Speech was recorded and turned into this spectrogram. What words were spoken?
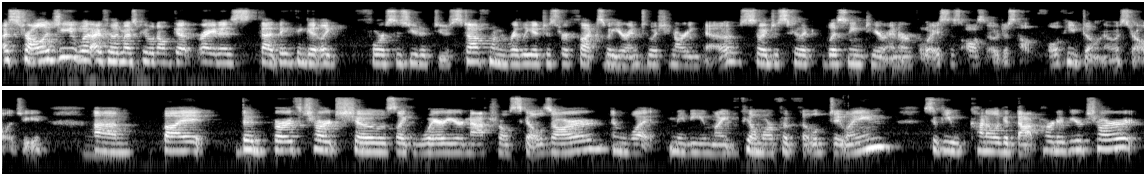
astrology, what I feel like most people don't get right is that they think it like forces you to do stuff when really it just reflects what your intuition already knows. So I just feel like listening to your inner voice is also just helpful if you don't know astrology. Um, but the birth chart shows like where your natural skills are and what maybe you might feel more fulfilled doing. So if you kind of look at that part of your chart,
